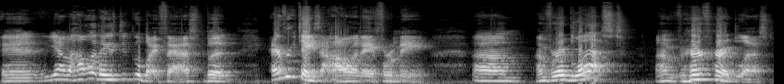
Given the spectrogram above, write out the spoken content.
And yeah, the holidays do go by fast, but every day's a holiday for me. Um, I'm very blessed. I'm very, very blessed.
